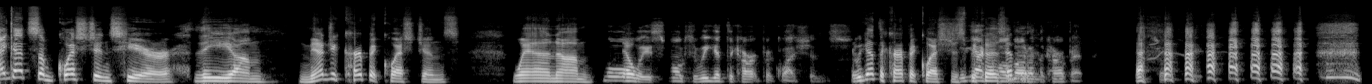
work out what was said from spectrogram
I got some questions here. The um, magic carpet questions. When um, holy know, smokes, we get the carpet questions? We got the carpet questions we because got out on the carpet.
